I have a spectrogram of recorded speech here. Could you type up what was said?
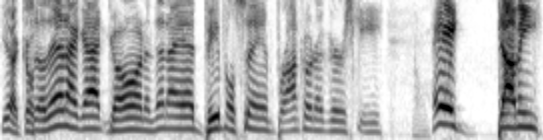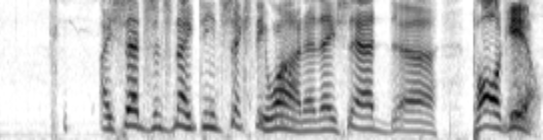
Yeah, go. So then I got going, and then I had people saying Bronco Nagurski, "Hey, dummy!" I said since 1961, and they said uh, Paul Giel.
